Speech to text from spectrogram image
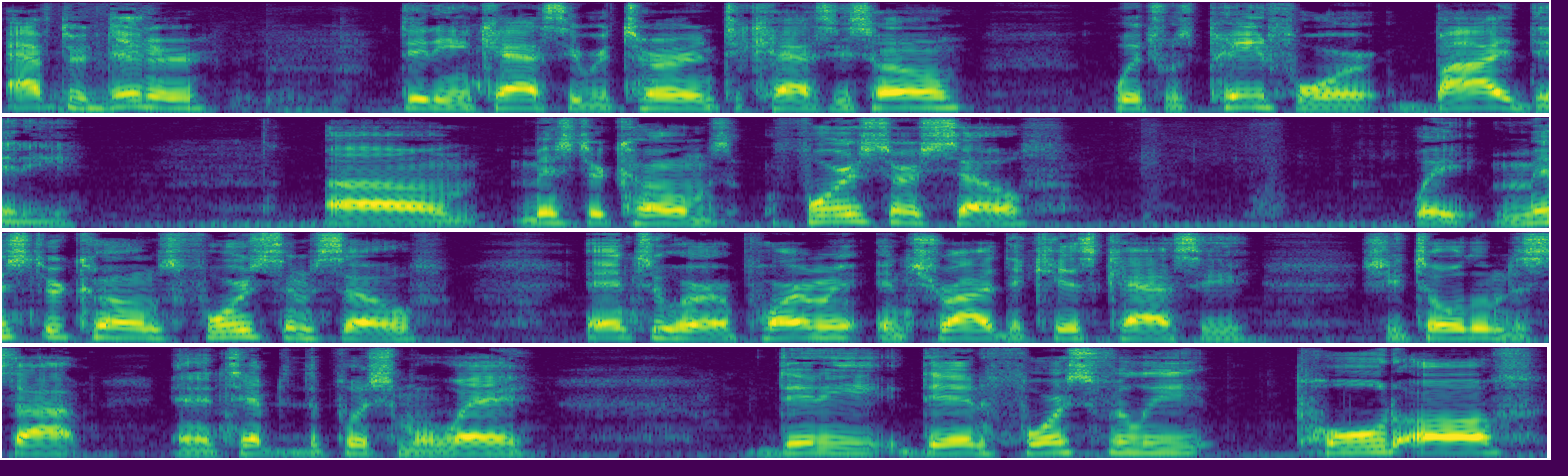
after dinner, Diddy and Cassie returned to Cassie's home, which was paid for by Diddy um, Mr. Combs forced herself. Wait, Mr. Combs forced himself into her apartment and tried to kiss Cassie. She told him to stop and attempted to push him away. Diddy then forcefully pulled off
